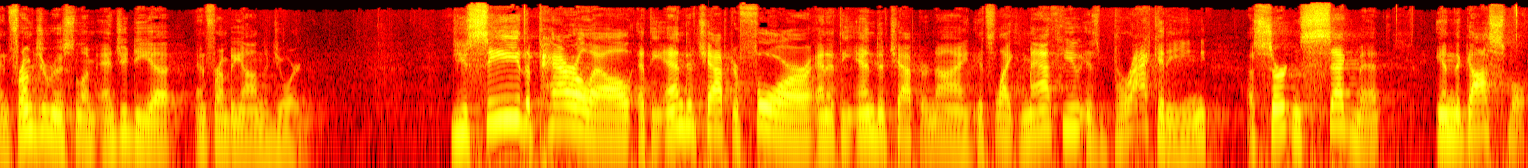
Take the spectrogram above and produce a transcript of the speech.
and from Jerusalem and Judea and from beyond the Jordan. Do you see the parallel at the end of chapter 4 and at the end of chapter 9? It's like Matthew is bracketing a certain segment in the gospel.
